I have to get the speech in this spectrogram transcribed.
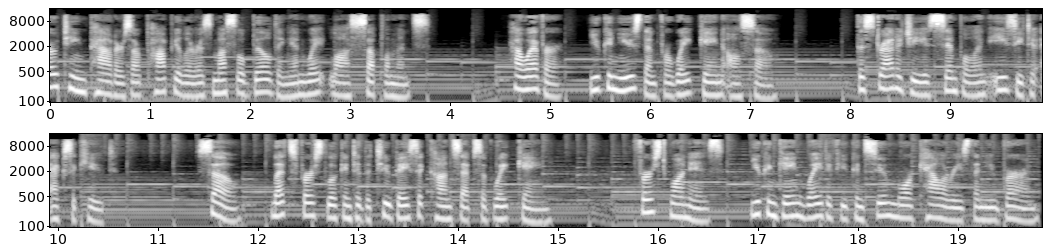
protein powders are popular as muscle building and weight loss supplements. However, you can use them for weight gain also. The strategy is simple and easy to execute. So, let's first look into the two basic concepts of weight gain. First one is, you can gain weight if you consume more calories than you burn.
